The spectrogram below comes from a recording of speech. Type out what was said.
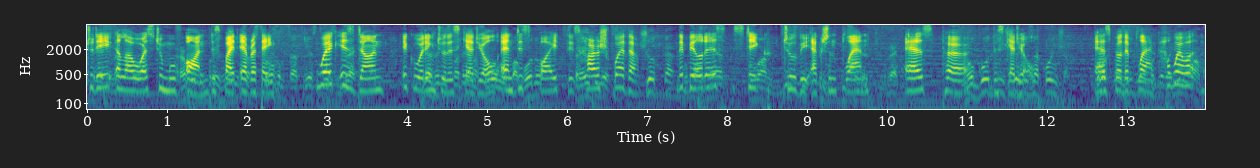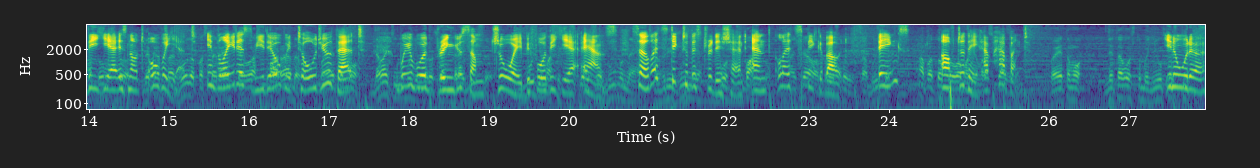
today allow us to move on despite everything. Work is done according to the schedule and despite this harsh weather, the builders stick to the action plan as per the schedule. as per the plan. However, the year is not over yet. In the latest video we told you that we would bring you some joy before the year ends. So let's stick to this tradition and let's speak about things after they have happened. In order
